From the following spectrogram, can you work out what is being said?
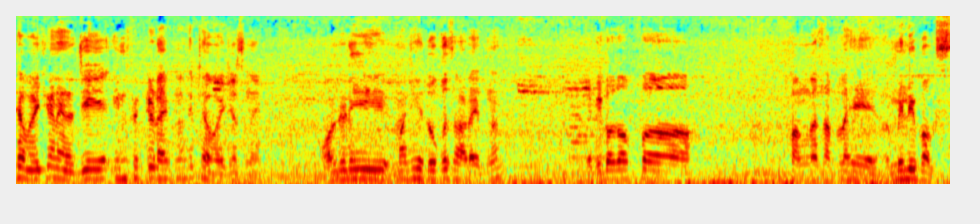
ठेवायचे नाही. जे इन्फेक्टेड आहेत ना ते ठेवायचेच नाही. ऑलरेडी माझे हे दोघं झाडं आहेत ना. बिकॉज ऑफ फंगस आपलं हे मिलीबॉक्स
